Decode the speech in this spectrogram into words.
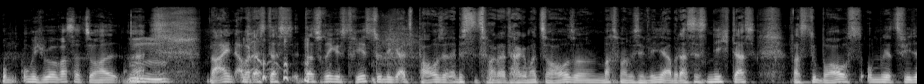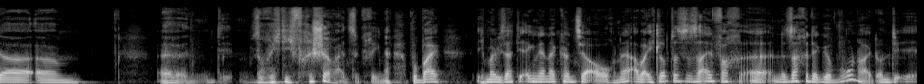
Um, um mich über Wasser zu halten. Ne? Nein, aber das, das, das registrierst du nicht als Pause. Da bist du zwei, drei Tage mal zu Hause und machst mal ein bisschen weniger. Aber das ist nicht das, was du brauchst, um jetzt wieder ähm, äh, so richtig Frische reinzukriegen. Ne? Wobei, ich meine, wie gesagt, die Engländer können es ja auch. Ne? Aber ich glaube, das ist einfach äh, eine Sache der Gewohnheit. Und die,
